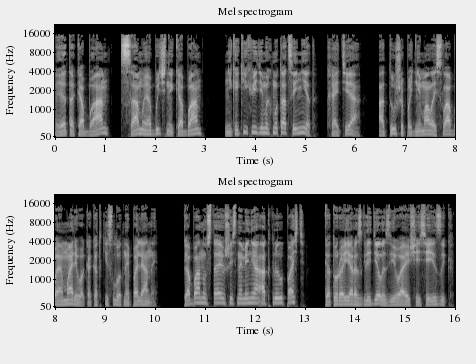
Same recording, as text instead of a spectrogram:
Это кабан? Самый обычный кабан? Никаких видимых мутаций нет, хотя от туши поднималась слабая марево, как от кислотной поляны. Кабан, уставившись на меня, открыл пасть, которой я разглядел извивающийся язык.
